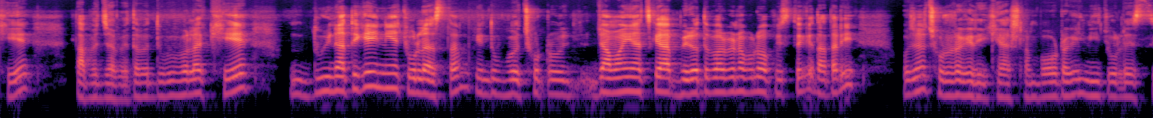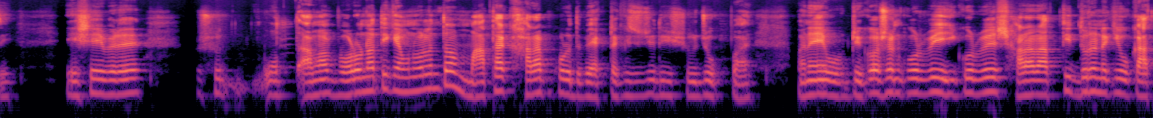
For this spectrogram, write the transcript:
খেয়ে তারপর যাবে। তবে দুপুরবেলা খেয়ে দুই নাতিকেই নিয়ে চলে আসতাম। কিন্তু ছোট জামাই আজকে আর বেরোতে পারবে না বলে অফিস থেকে তাড়াতাড়ি। ওই জন্য ছোটোটাকে রেখে আসলাম, বড়োটাকেই নিয়ে চলে এসেছি। এসে এবারে আমার বড় নাতি কেমন বলেন তো, মাথা খারাপ করে দেবে একটা কিছু যদি সুযোগ পায়। মানে ও ডেকোরেশন করবে এই করবে, সারা রাত্রির ধরে নাকি ও কাজ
